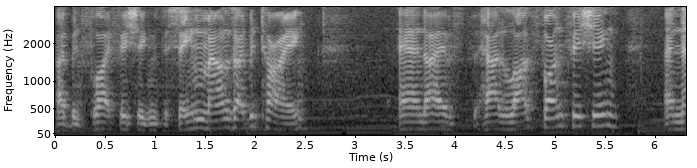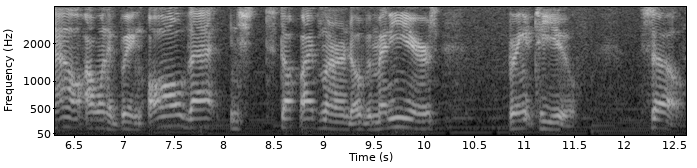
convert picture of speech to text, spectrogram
I've been fly fishing the same amount as I've been tying and I've had a lot of fun fishing and now I want to bring all that stuff I've learned over many years bring it to you. So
